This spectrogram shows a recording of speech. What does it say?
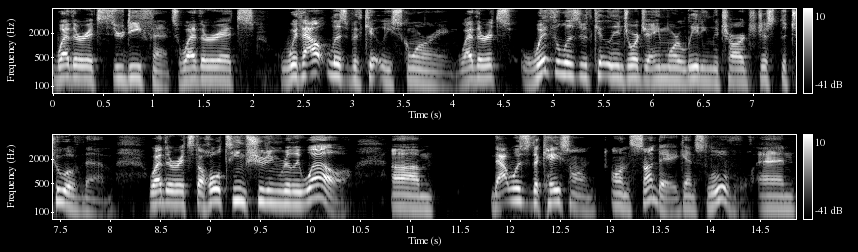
Whether it's through defense, whether it's without Elizabeth Kitley scoring, whether it's with Elizabeth Kitley and Georgia Amoore leading the charge, just the two of them, whether it's the whole team shooting really well. Um, that was the case on on Sunday against Louisville and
